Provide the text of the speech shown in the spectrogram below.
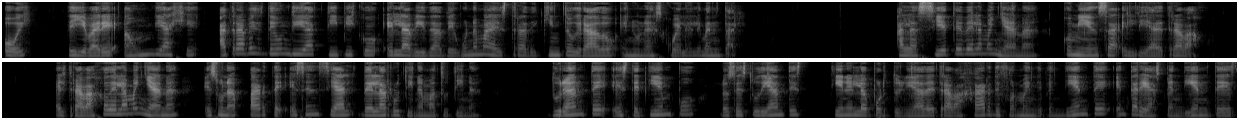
Hoy te llevaré a un viaje a través de un día típico en la vida de una maestra de quinto grado en una escuela elemental. A las 7 de la mañana comienza el día de trabajo. El trabajo de la mañana es una parte esencial de la rutina matutina. Durante este tiempo, los estudiantes tienen la oportunidad de trabajar de forma independiente en tareas pendientes,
